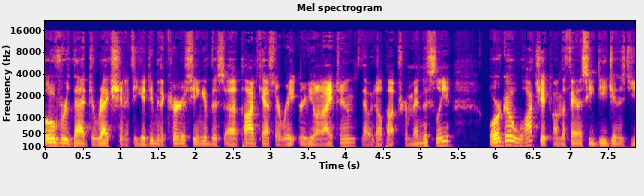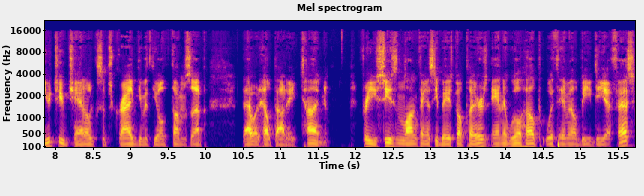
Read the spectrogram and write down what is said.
over that direction. If you could do me the courtesy and give this uh, podcast a rate and review on iTunes, that would help out tremendously. Or go watch it on the Fantasy Degens YouTube channel. Subscribe, give it the old thumbs up. That would help out a ton for you season long fantasy baseball players, and it will help with MLB DFS.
